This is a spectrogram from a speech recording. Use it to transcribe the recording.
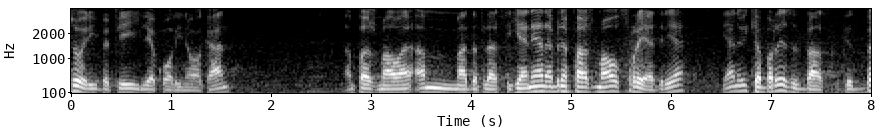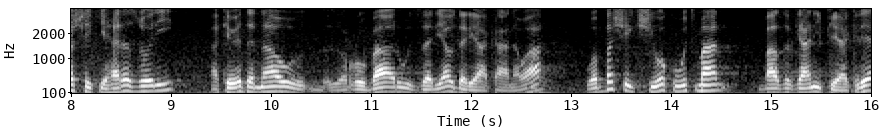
زۆری بە پێی لێکۆڵینەوەکان ئەم پاژماوە ئەم مادە پلاستیکیانیان ئەبنە پاژماوە فڕێئدرێ یانەوەی کە بەڕێزت باست کرد بەشێکی هەرە زۆری ئەکەوێتە ناو ڕووبار و زەریا و دەریاکانەوە و بەشێکشی وەکو وتمان بازرگانی پێکرێ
